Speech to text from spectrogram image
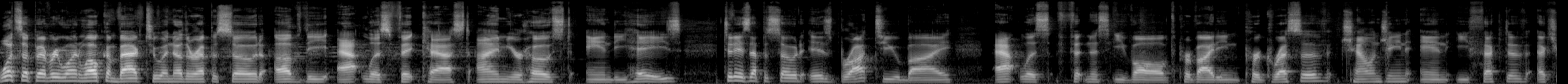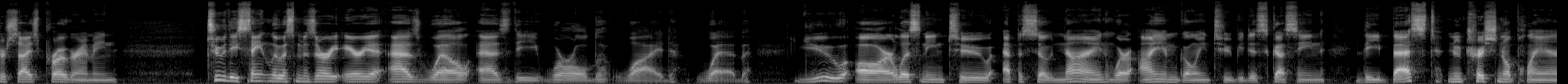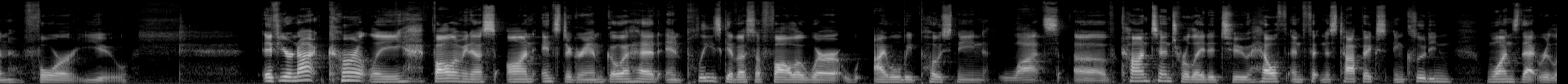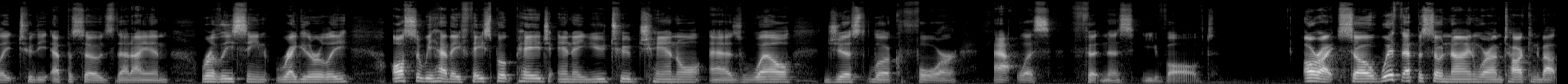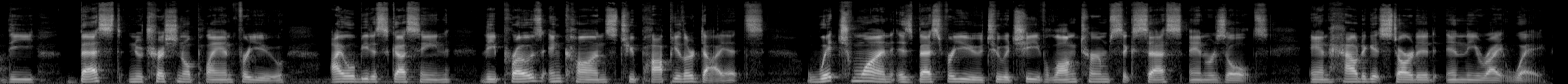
What's up, everyone? Welcome back to another episode of the Atlas Fitcast. I'm your host, Andy Hayes. Today's episode is brought to you by Atlas Fitness Evolved, providing progressive, challenging, and effective exercise programming to the St. Louis, Missouri area as well as the World Wide Web. You are listening to episode 9, where I am going to be discussing the best nutritional plan for you. If you're not currently following us on Instagram, go ahead and please give us a follow where I will be posting lots of content related to health and fitness topics, including ones that relate to the episodes that I am releasing regularly. Also, we have a Facebook page and a YouTube channel as well. Just look for Atlas Fitness Evolved. All right, so with episode 9, where I'm talking about the best nutritional plan for you, I will be discussing the pros and cons to popular diets, which one is best for you to achieve long term success and results, and how to get started in the right way.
